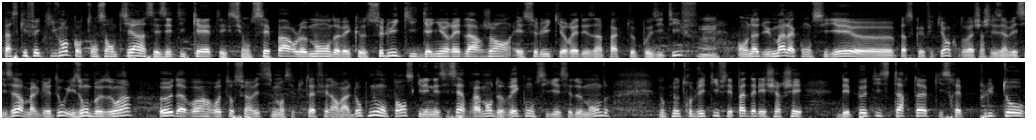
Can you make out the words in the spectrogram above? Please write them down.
parce qu'effectivement, quand on s'en tient à ces étiquettes et que si on sépare le monde avec euh, celui qui gagnerait de l'argent et celui qui aurait des impacts positifs, mm. on a du mal à concilier, euh, parce qu'effectivement, quand on va chercher des investisseurs, malgré tout, ils ont besoin, eux, d'avoir un retour sur investissement. C'est tout à fait normal. Donc nous, on pense qu'il est nécessaire vraiment de réconcilier ces deux mondes. Donc notre objectif, c'est pas d'aller chercher des petites startups qui seraient plutôt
